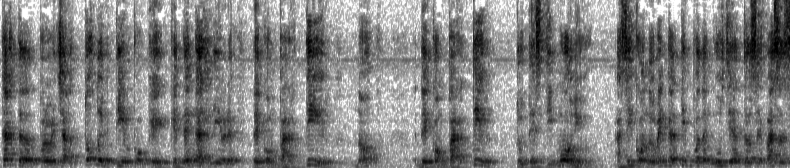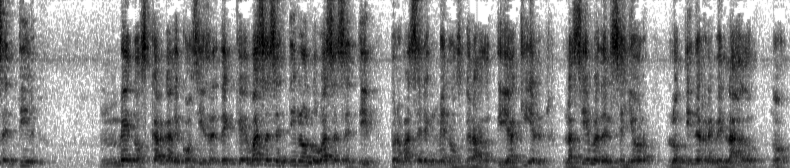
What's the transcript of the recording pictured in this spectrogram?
trata de aprovechar todo el tiempo que, que tengas libre de compartir, ¿no? De compartir tu testimonio. Así cuando venga el tiempo de angustia, entonces vas a sentir menos carga de conciencia. De que vas a sentirlo, lo vas a sentir, pero va a ser en menos grado. Y aquí el, la sierva del Señor lo tiene revelado, ¿no?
